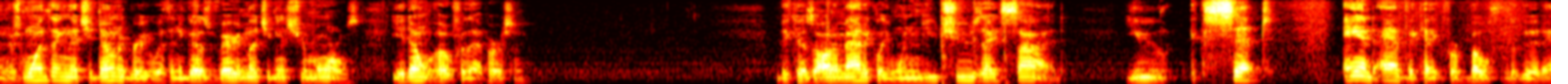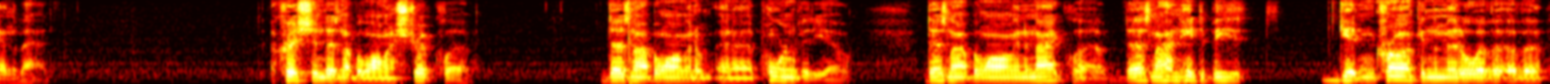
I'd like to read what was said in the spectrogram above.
and there's one thing that you don't agree with, and it goes very much against your morals, you don't vote for that person. Because automatically, when you choose a side, you accept and advocate for both the good and the bad. A Christian does not belong in a strip club, does not belong in a, in a porn video, does not belong in a nightclub, does not need to be getting crunk in the middle of a of a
